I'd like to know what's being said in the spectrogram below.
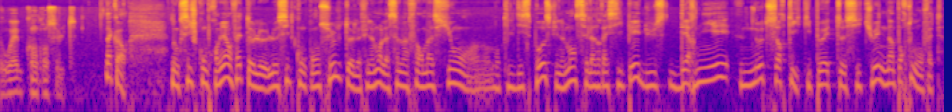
web qu'on consulte. D'accord. Donc si je comprends bien, en fait, le, site qu'on consulte, finalement, la seule information dont il dispose, finalement, c'est l'adresse IP du dernier nœud de sortie, qui peut être situé n'importe où, en fait.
